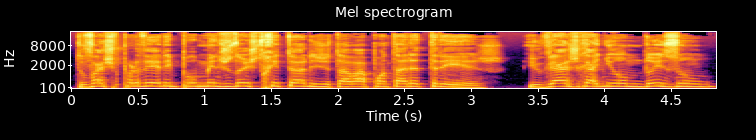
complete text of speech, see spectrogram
Tu vais perder em pelo menos dois territórios. Eu estava a apontar a três e o gajo ganhou-me 2-1.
